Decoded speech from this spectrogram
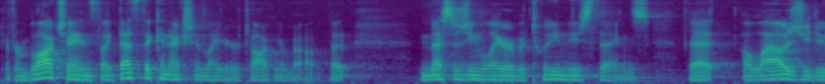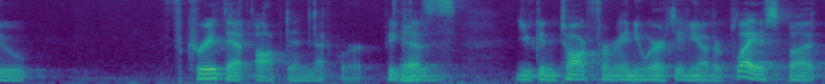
different blockchains, like that's the connection layer you're talking about, that messaging layer between these things that allows you to create that opt-in network because you can talk from anywhere to any other place, but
